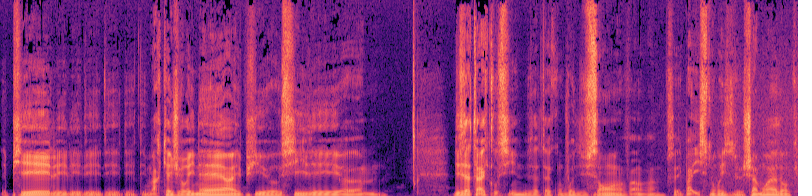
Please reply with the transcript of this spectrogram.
les pieds, des marquages urinaires, et puis aussi des, euh, des attaques aussi. Des attaques, on voit du sang. Enfin, pas, ils se nourrissent de chamois, donc.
